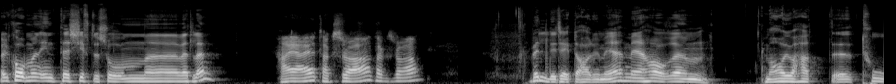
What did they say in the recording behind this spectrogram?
Velkommen inn til skiftesonen, eh, Vetle. Hei, hei. Takk skal du ha. Takk skal du ha. Veldig kjekt å ha deg med. Vi har, vi har jo hatt to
